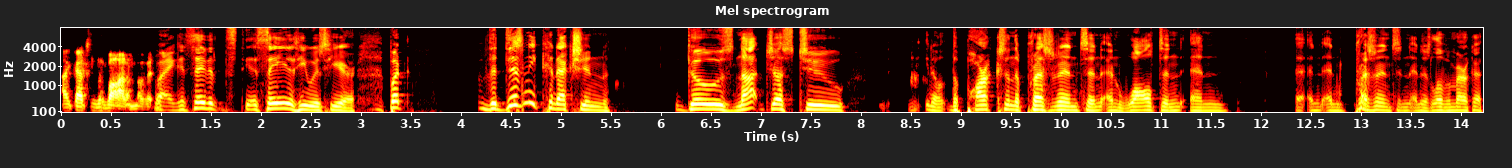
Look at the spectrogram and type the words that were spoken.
I got to the bottom of it. Right. I can say that say that he was here, but the Disney connection goes not just to you know the parks and the presidents and, and Walt and and and, and presidents and, and his love of America,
